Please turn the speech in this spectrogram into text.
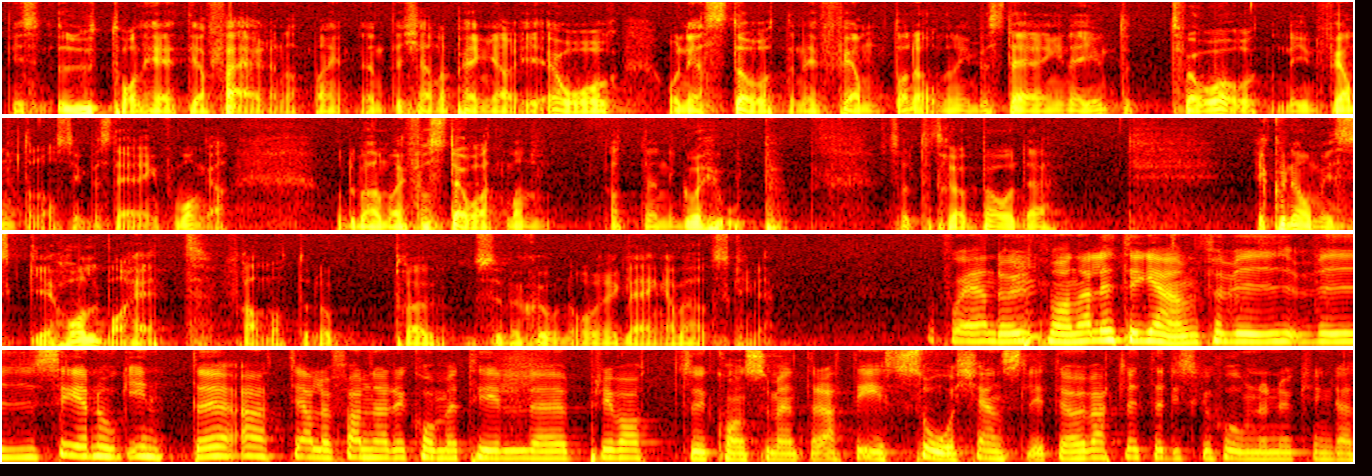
finns en uthållighet i affären. Att man inte tjänar pengar i år och nästa år, utan det är 15 år. Den investeringen är ju inte två år, utan det är en 15 års investering för många. Och då behöver man ju förstå att, man, att den går ihop. Så att det tror jag både ekonomisk hållbarhet framåt och då tror jag subventioner och regleringar behövs kring det får jag ändå utmana lite grann, för vi, vi ser nog inte att, i alla fall när det kommer till eh, privatkonsumenter, att det är så känsligt. Det har varit lite diskussioner nu kring det här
